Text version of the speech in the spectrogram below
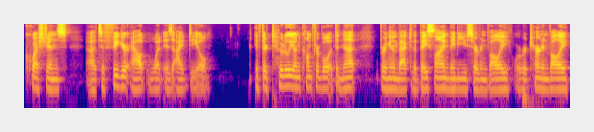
questions uh, to figure out what is ideal. If they're totally uncomfortable at the net, bringing them back to the baseline. Maybe you serve in volley or return in volley.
